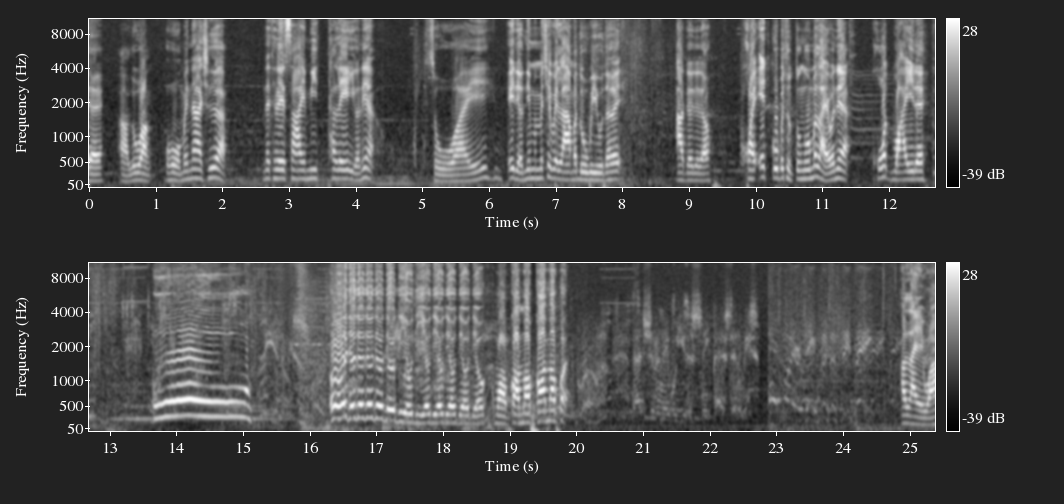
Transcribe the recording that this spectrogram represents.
เลยอ่าล่วง โอ้โห ไม่น่าเชื่อ ในทะเลทรายมีทะเลอีกเหรอเนี่ย สวย เอ้ยเดี๋ยวนี้มันไม่ใช่เวลามาดูวิวนะเฮ้ยอ่าเดี๋ยวเดี๋ยวควายเอ็ดกูไปถึงตรงนู้นเมื่อไหร่วะเนี่ย โคตรไวเลยโอ้เออเดี๋ยวเดี๋ยวเดี๋ยวเดี๋ยวเดี๋ยวเดี๋ยวเดี๋ยวเดี๋ยวเดี๋ยวเดี๋ยวเดี๋ยวหมอบก่อนหมอบก่อนหมอบก่อน อะไรวะ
